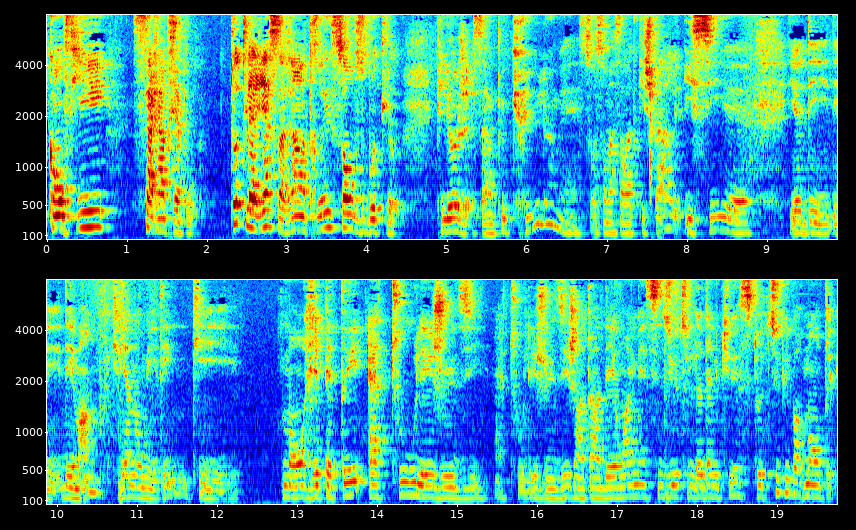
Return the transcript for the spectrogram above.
Confier, ça rentrait pas. Tout le reste a rentré, sauf ce bout-là. Puis là, c'est un peu cru, là, mais tu vas sûrement savoir de qui je parle. Ici, euh, il y a des, des, des, membres qui viennent au meeting qui m'ont répété à tous les jeudis. À tous les jeudis, j'entendais Ouais, mais si Dieu, tu l'as dans le cul, toi dessus, puis il va remonter.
